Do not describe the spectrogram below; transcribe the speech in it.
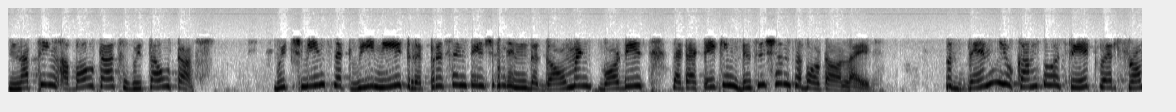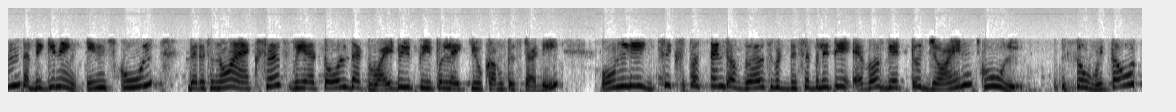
nothing about us without us, which means that we need representation in the government bodies that are taking decisions about our lives. So then you come to a state where from the beginning in school there is no access. We are told that why do people like you come to study? Only 6% of girls with disability ever get to join school. So without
